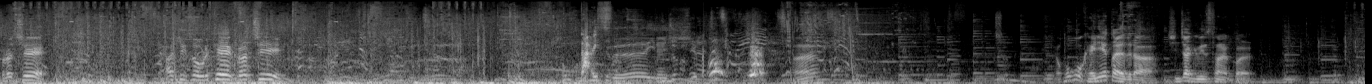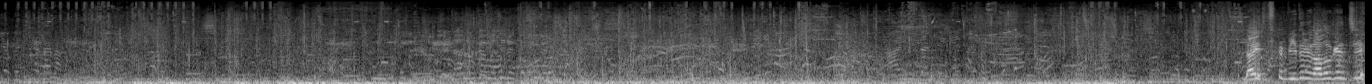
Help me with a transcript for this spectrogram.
그렇지 할 수 있어 우리 팀. 그렇지. 나이스. 이런 씨 어? 야, 호구 괜히 했다 얘들아. 진작에 윈스턴 할걸. 나이스 미드를 나누겠지?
